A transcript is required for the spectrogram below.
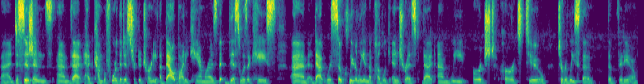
uh, decisions um, that had come before the district attorney about body cameras that this was a case um, that was so clearly in the public interest that um, we urged her to to release the the video.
